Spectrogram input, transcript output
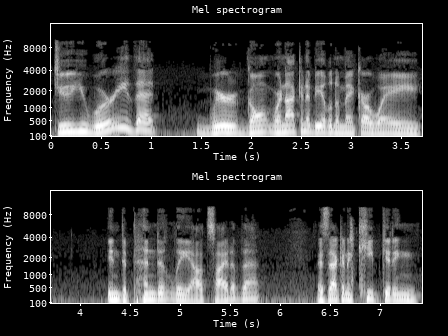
Do you worry that we're going we're not going to be able to make our way independently outside of that? Is that going to keep getting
